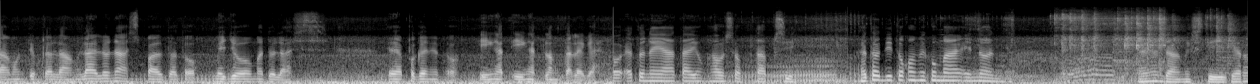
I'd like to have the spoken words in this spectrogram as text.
Tamang timpla lang. Lalo na asfalto to. Medyo madulas. Kaya pag ganito, ingat-ingat lang talaga. So, eto na yata yung House of Topsy. Eto, dito kami kumain nun. Ayun, daming sticker.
